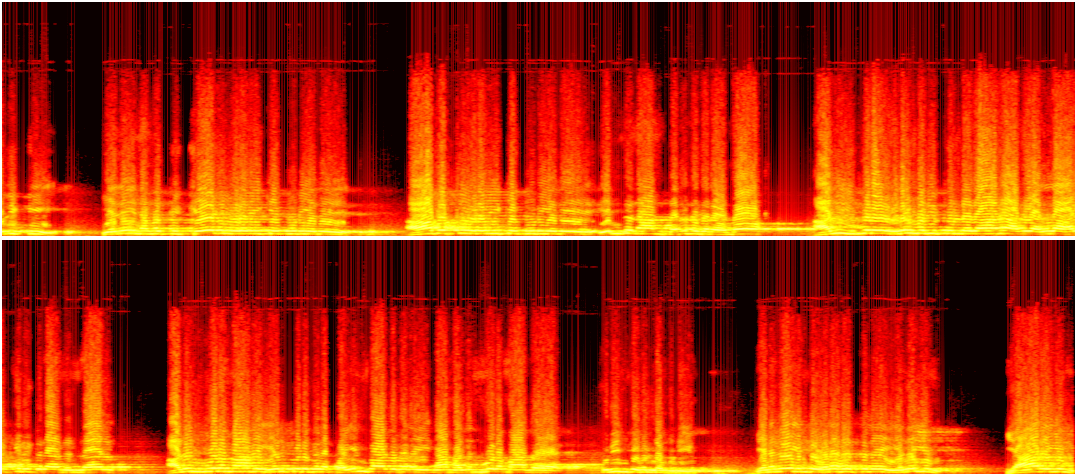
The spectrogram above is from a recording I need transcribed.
ஒதுக்கி எதை நமக்கு கேடு விளைவிக்கக்கூடியது ஆபத்து விளைவிக்கக்கூடியது என்று நாம் கருதுகிறோமோ அது இவ்வளவு விலை மதிப்புள்ளதான அதை அல்ல ஆக்கியிருக்கிறான் என்றால் அதன் மூலமாக ஏற்படுகிற பயன்பாடுகளை நாம் அதன் மூலமாக புரிந்து கொள்ள முடியும். எனவே இந்த உலகத்திலே எதையும் யாரையும்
